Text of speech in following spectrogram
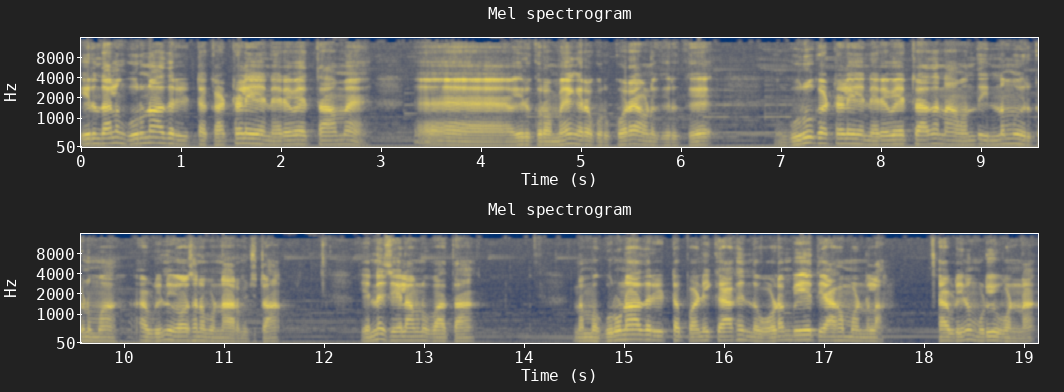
இருந்தாலும் குருநாதர் இட்ட கட்டளையை நிறைவேற்றாமல் இருக்கிறோமேங்கிற ஒரு குறை அவனுக்கு இருக்குது குரு கட்டளையை நிறைவேற்றாத நான் வந்து இன்னமும் இருக்கணுமா அப்படின்னு யோசனை பண்ண ஆரம்பிச்சிட்டான். என்ன செய்யலாம்னு பார்த்தான். நம்ம குருநாதர் இட்ட பணிக்காக இந்த உடம்பையே தியாகம் பண்ணலாம் அப்படின்னு முடிவு பண்ணான்.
